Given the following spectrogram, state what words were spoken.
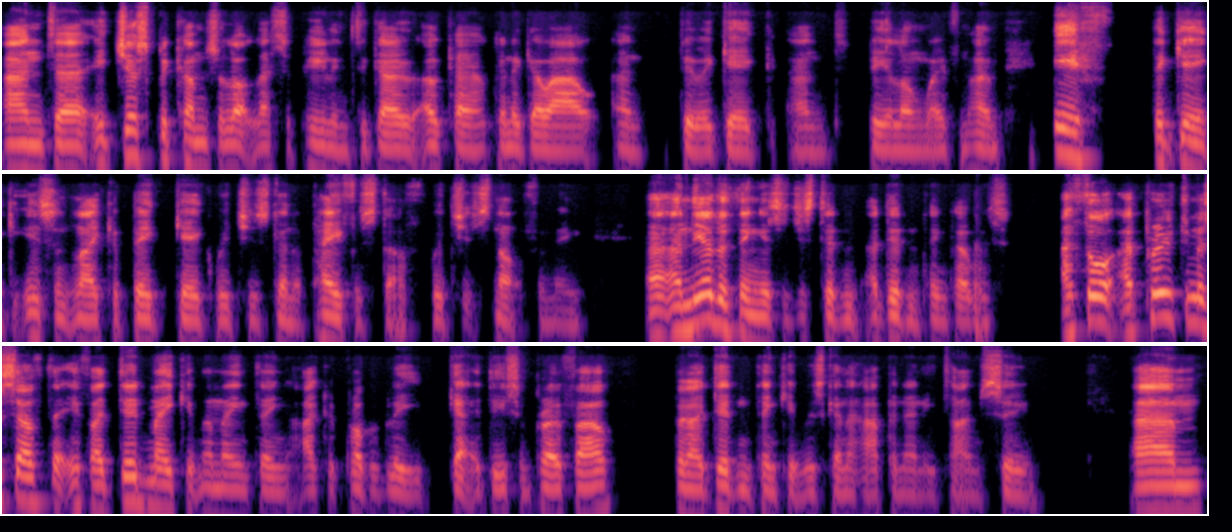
and uh, it just becomes a lot less appealing to go. Okay, I'm going to go out and do a gig and be a long way from home. If the gig isn't like a big gig which is going to pay for stuff, which it's not for me. Uh, and the other thing is, I just didn't. I didn't think I was. I thought I proved to myself that if I did make it my main thing, I could probably get a decent profile, but I didn't think it was going to happen anytime soon. Um,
